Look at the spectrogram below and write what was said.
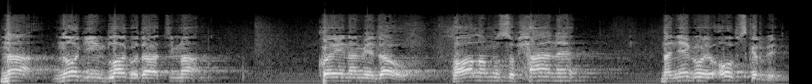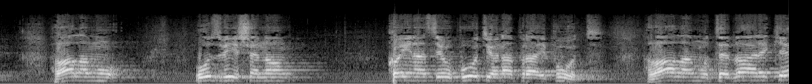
na mnogim blagodatima koje nam je dao. Hvala mu subhane na njegovoj obskrbi. Hvala mu uzvišenom koji nas je uputio na pravi put. Hvala mu te bareke,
